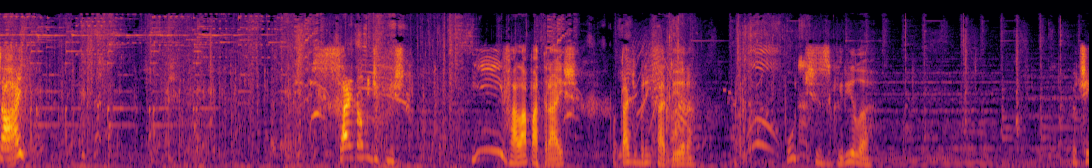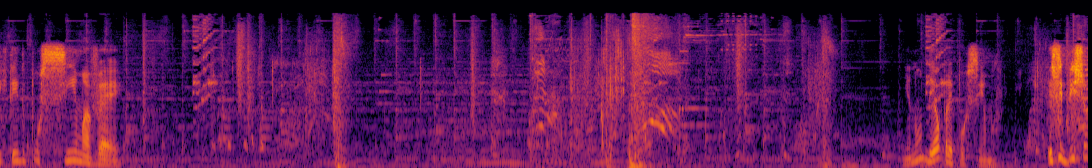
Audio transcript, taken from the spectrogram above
Sai! Sai nome de Cristo! Ih, vai lá pra trás. Pô, tá de brincadeira. Putz, grila. Eu tinha que ter ido por cima, velho. E não deu pra ir por cima. Esse bicho...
